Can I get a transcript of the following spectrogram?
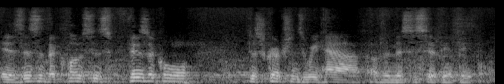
is this is the closest physical descriptions we have of the Mississippian people.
